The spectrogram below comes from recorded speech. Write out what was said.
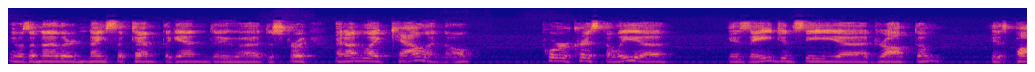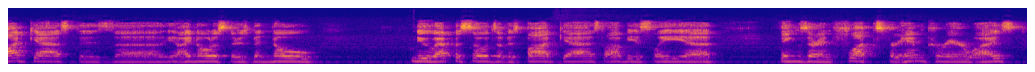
it was another nice attempt again to uh, destroy. And unlike Callen, though, poor Chris D'Elia, his agency uh, dropped him. His podcast is. Uh, you know, I noticed there's been no new episodes of his podcast. Obviously, uh, things are in flux for him career wise.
